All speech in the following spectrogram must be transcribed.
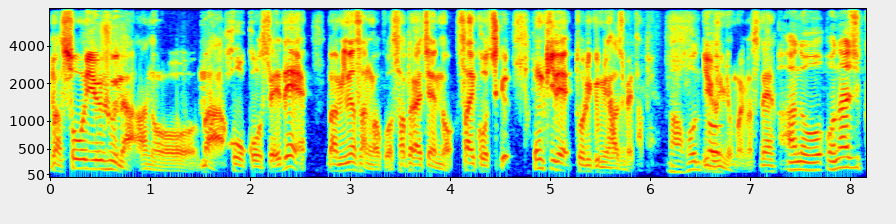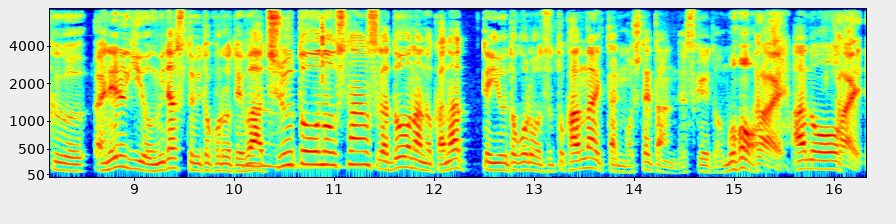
まあ、そういうふうな、あのーまあ、方向性で、まあ、皆さんがこうサプライチェーンの再構築本気で取り組み始めたとまあ本当いうふうに思いますね。あの同じくエネルギーを生み出すというところでは、中東のスタンスがどうなのかなっていうところをずっと考えたりもしてたんですけれども、はい。あの、はい。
